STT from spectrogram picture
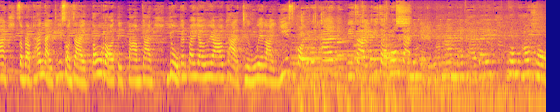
ากๆสำหรับท่านไหนที่สนใจต้องรอติดตามกัน อยู่กันไปยาวๆค่ะ ถึงเวลา 20ก่อนที่ทุกท่าน มีใจที่จะร่วมกันในเกียรติทุกท่านนะคะ ได้ร่วมเข้าชม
